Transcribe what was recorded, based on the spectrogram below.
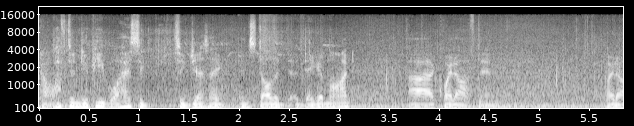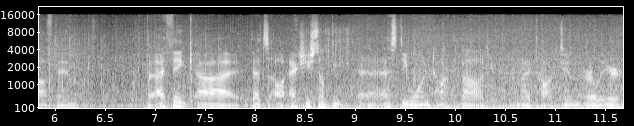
How often do people I su suggest I install the Dega mod? Uh, quite often. Quite often. But I think uh, that's actually something uh, SD1 talked about when I talked to him earlier.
